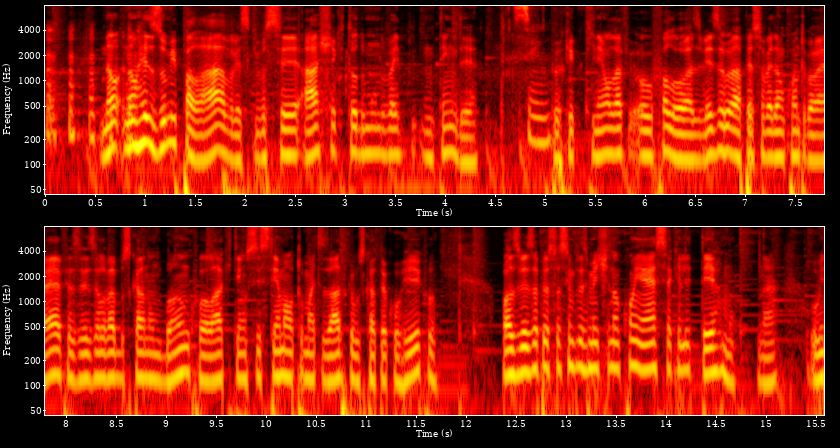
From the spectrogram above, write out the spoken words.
não, não resume palavras que você acha que todo mundo vai entender. Sim. Porque, que nem o falou, às vezes a pessoa vai dar um Ctrl F, às vezes ela vai buscar num banco lá que tem um sistema automatizado para buscar teu currículo. Ou às vezes a pessoa simplesmente não conhece aquele termo, né? O,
